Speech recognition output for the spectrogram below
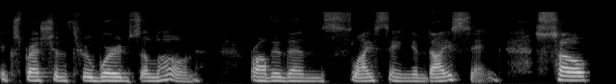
expression through words alone, rather than slicing and dicing. So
